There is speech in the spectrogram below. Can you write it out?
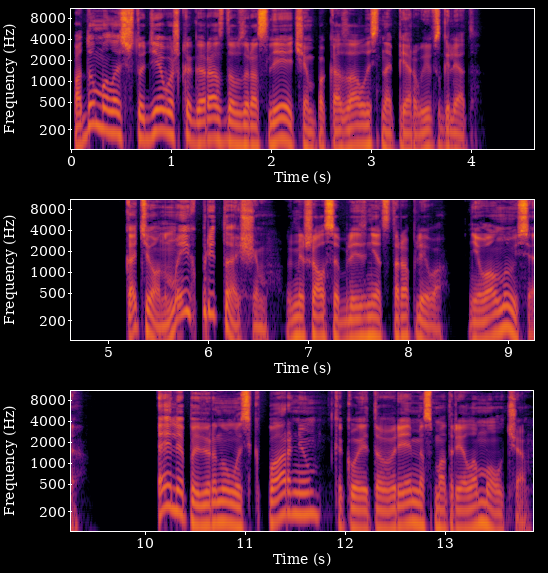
Подумалось, что девушка гораздо взрослее, чем показалось на первый взгляд. Котен, мы их притащим, вмешался близнец торопливо. Не волнуйся. Эля повернулась к парню, какое-то время смотрела молча,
